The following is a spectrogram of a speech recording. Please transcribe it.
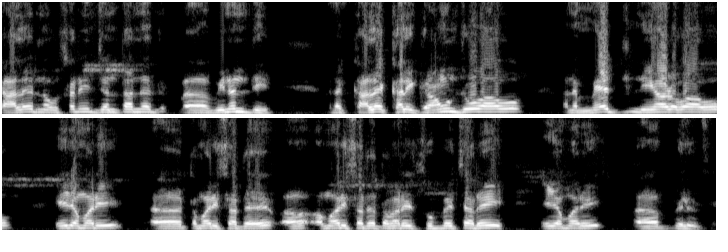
કાલે નવસારીની જનતાને વિનંતી અને કાલે ખાલી ગ્રાઉન્ડ જોવા આવો અને મેચ નિહાળવા આવો. એ જ અમારી તમારી સાથે અમારી સાથે તમારી શુભેચ્છા રહી. એ અમારી પેલું છે.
